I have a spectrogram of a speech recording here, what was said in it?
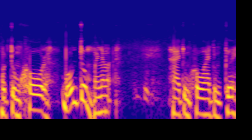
Một chùm khô rồi. Bốn chùm anh năm ạ. Hai chùm khô hai chùm tươi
